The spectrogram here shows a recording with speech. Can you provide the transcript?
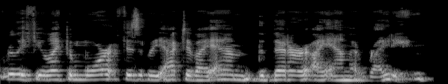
really feel like the more physically active I am, the better I am at writing.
